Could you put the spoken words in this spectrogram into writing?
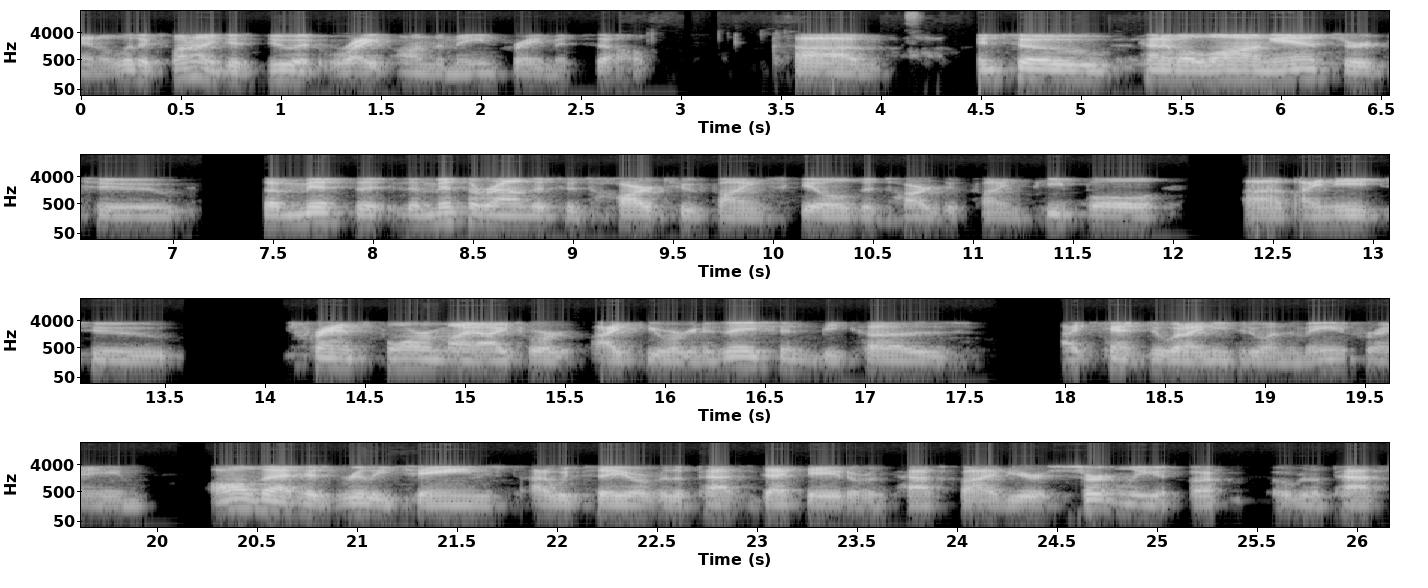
analytics? Why don't I just do it right on the mainframe itself? Um, and so, kind of a long answer to the myth. The myth around this is hard to find skills. It's hard to find people. Uh, I need to transform my IT organization because I can't do what I need to do on the mainframe. All that has really changed, I would say, over the past decade, over the past five years, certainly uh, over the past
